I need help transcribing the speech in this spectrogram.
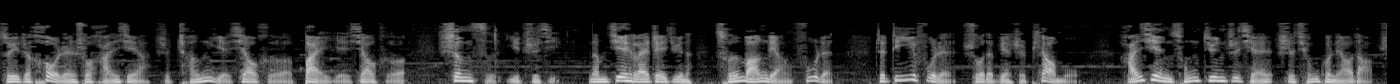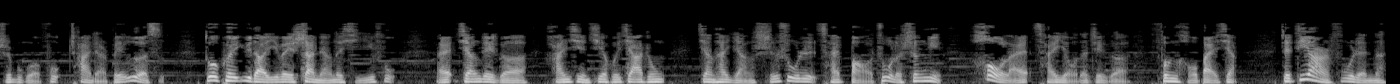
所以这后人说韩信啊是成也萧何，败也萧何，生死一知己。那么接下来这句呢，存亡两夫人。这第一夫人说的便是票母。韩信从军之前是穷困潦倒，食不果腹，差点被饿死。多亏遇到一位善良的洗衣妇，哎，将这个韩信接回家中，将他养十数日，才保住了生命。后来才有的这个封侯拜相。这第二夫人呢，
